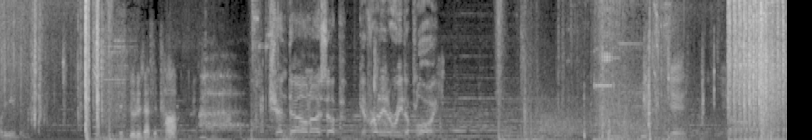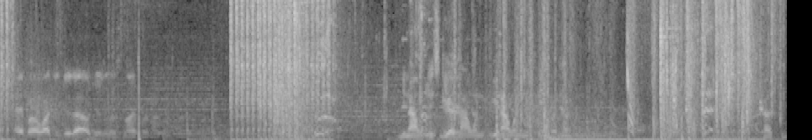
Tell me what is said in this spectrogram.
What are you doing? This dude is at the top. Chin down, eyes up. Get ready to redeploy. Yeah. Hey bro, why'd you do that? I was using a sniper. You're not. He's You're not winning. You're not winning this game, bro. Trust. Trust me.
